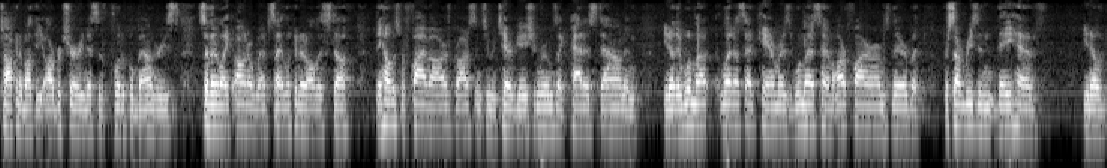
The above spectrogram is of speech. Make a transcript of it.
talking about the arbitrariness of political boundaries. So they're like on our website looking at all this stuff. They held us for five hours, brought us into interrogation rooms, like pat us down, and you know, they wouldn't let, let us have cameras, wouldn't let us have our firearms there, but for some reason they have, you know,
